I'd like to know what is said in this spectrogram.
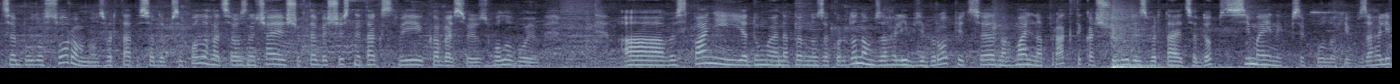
це було соромно звертатися до психолога. Це означає, що в тебе щось не так з твоєю кабесою, з головою. А в Іспанії, я думаю, напевно, за кордоном, взагалі в Європі, це нормальна практика, що люди звертаються до сімейних психологів, взагалі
